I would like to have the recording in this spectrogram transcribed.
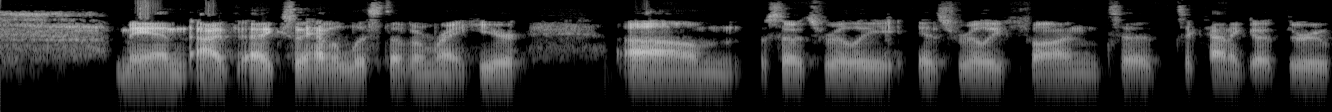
Man, I actually have a list of them right here. Um, so it's really it's really fun to to kind of go through.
